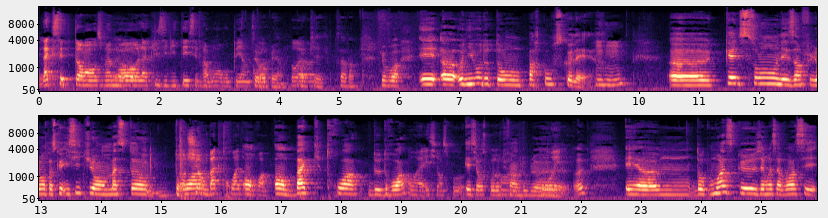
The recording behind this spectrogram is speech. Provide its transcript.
de- l'acceptance, vraiment, Oh. l'inclusivité, c'est vraiment européen. C'est européen. Ouais, ok, ouais. ça va. Je vois. Et euh, au niveau de ton parcours scolaire, euh, quelles sont les influences? Parce que ici, tu es en master Non, je suis en bac 3 de En- droit. en bac 3 de droit Ouais, et Sciences Po. et Sciences Po, donc tu Ouais. fais un double Oui. truc. Et euh, donc, moi, ce que j'aimerais savoir, c'est.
